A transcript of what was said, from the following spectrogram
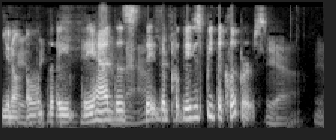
You know, oh, had the they they had this. They they, they just beat the Clippers. Yeah, yeah,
